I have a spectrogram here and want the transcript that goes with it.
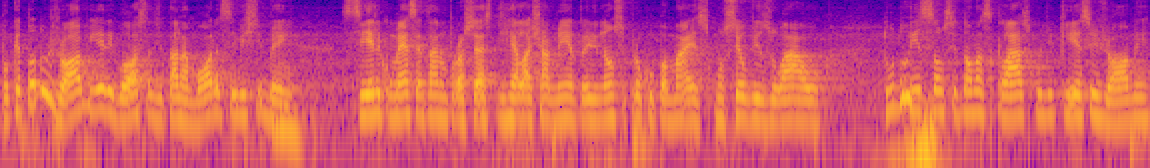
porque todo jovem ele gosta de estar na moda e se vestir bem. Hum. Se ele começa a entrar num processo de relaxamento, ele não se preocupa mais com o seu visual, tudo isso são sintomas clássicos de que esse jovem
